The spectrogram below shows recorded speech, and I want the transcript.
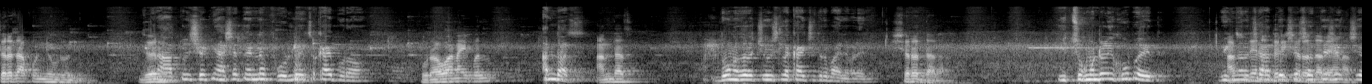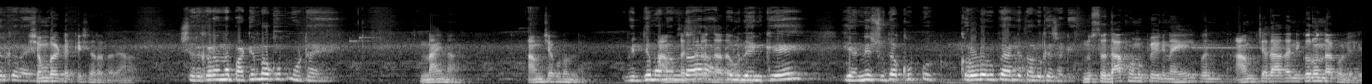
तरच आपण निवडून जर अतुल शेटने अशा त्यांना फोडल्याचं काय पुरावा? पुरावा नाही पण अंदाज? अंदाज. दोन हजार चोवीसला काय चित्र पाहायला मिळेल? शरददादा इच्छुक मंडळी खूप आहेत. असू दे विघ्नरचे ना तरी अध्यक्ष शरददादा सत्यशील शेरकर येणार. आहे शंभर टक्के शरददादा येणार. शेरकरांना पाठिंबा खूप मोठा आहे. नाही ना आमच्याकडून नाही. विद्यमान आमचा आमदार अतुल. बेनके यांनी सुद्धा खूप करोडो रुपये आणले तालुक्यासाठी. नुसतं दाखवून उपयोग नाही पण आमच्या दादांनी करून दाखवलेले.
